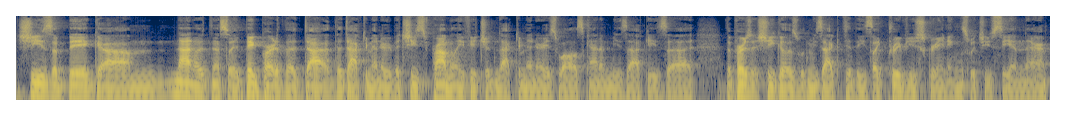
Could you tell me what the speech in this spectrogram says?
she's a big, um, not necessarily a big part of the do- the documentary, but she's prominently featured in the documentary as well as kind of Miyazaki's uh, the person she goes with Miyazaki to these like preview screenings, which you see in there.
